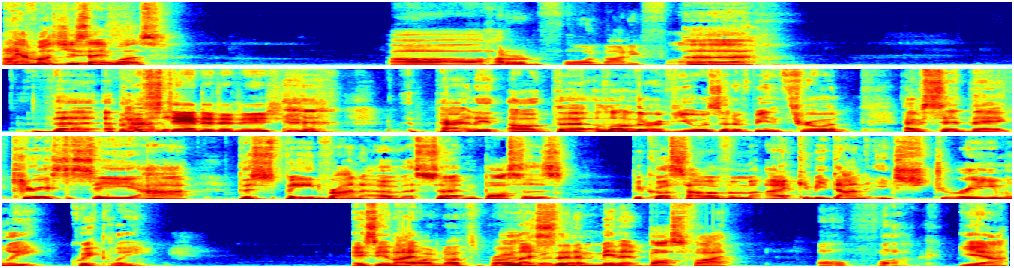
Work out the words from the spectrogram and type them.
Not how much you say it was? Oh, 104.95. Uh, the For the apparently standard edition. apparently oh the a lot of the reviewers that have been through it have said they're curious to see uh the speed run of certain bosses because some of them uh, can be done extremely quickly as in like oh, I'm not surprised. less than that. a minute boss fight Oh fuck. yeah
